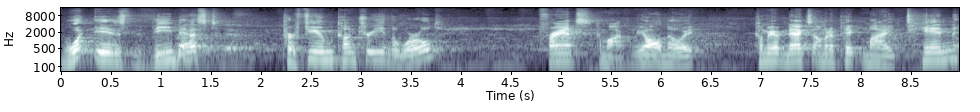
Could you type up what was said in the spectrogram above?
What is the best perfume country in the world? France, come on, we all know it. Coming up next, I'm gonna pick my 10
